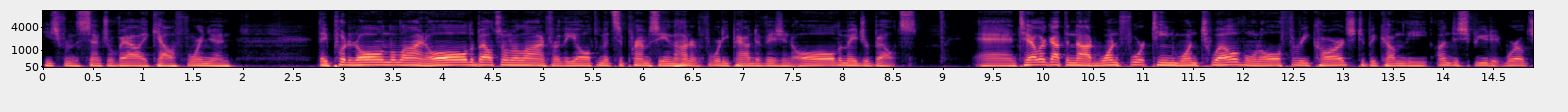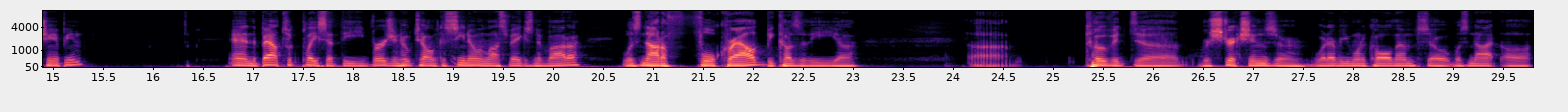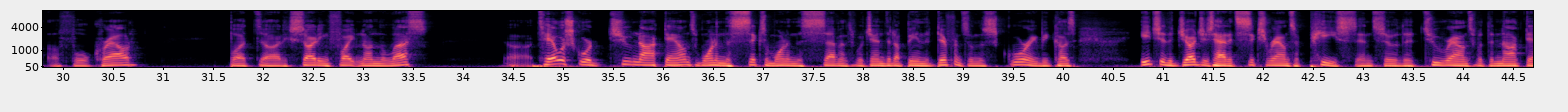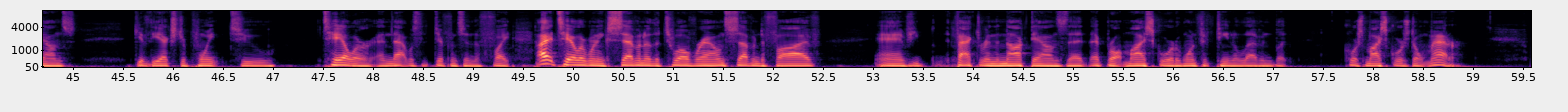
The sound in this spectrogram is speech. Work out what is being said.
He's from the Central Valley, California, and they put it all on the line, all the belts on the line for the ultimate supremacy in the 140 pound division, all the major belts. And Taylor got the nod 114 112 on all three cards to become the undisputed world champion. And the bout took place at the Virgin Hotel and Casino in Las Vegas, Nevada. It was not a full crowd because of the uh, uh, COVID uh, restrictions or whatever you want to call them. So it was not a, a full crowd but uh, an exciting fight nonetheless. Uh, Taylor scored two knockdowns, one in the sixth and one in the seventh, which ended up being the difference in the scoring because each of the judges had it six rounds apiece. And so the two rounds with the knockdowns give the extra point to Taylor, and that was the difference in the fight. I had Taylor winning seven of the 12 rounds, seven to five. And if you factor in the knockdowns, that, that brought my score to 115 11. But of course, my scores don't matter.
